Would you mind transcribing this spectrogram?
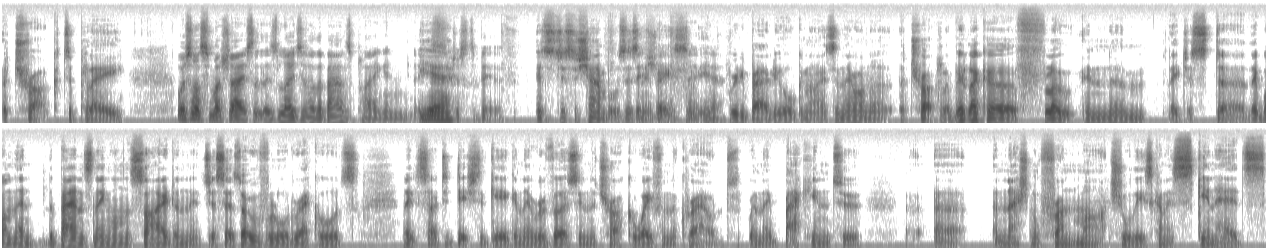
a truck to play well it's not so much that it's that there's loads of other bands playing and it's Yeah. just a bit of it's just a shambles, isn't it? shit, isn't it? Basically, Yeah. really badly organised, and they're on a, a truck, a bit like a float. In um, they just uh, they want their, the band's name on the side, and it just says Overlord Records. They decide to ditch the gig, and they're reversing the truck away from the crowd when they back into uh, a National Front march. All these kind of skinheads,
